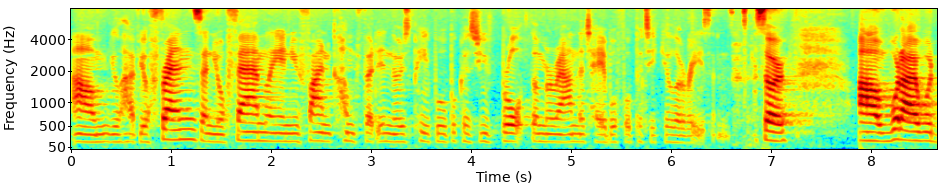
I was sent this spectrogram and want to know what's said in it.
Um, you'll have your friends and your family, and you find comfort in those people because you've brought them around the table for particular reasons. So, uh, what I would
